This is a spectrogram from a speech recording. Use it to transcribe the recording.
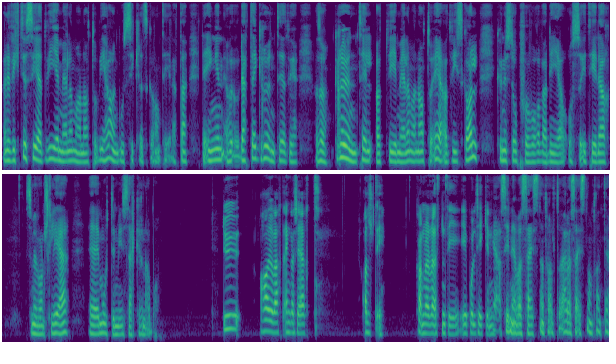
Men det er viktig å si at vi er medlemmer av Nato. Vi har en god sikkerhetsgaranti i dette. Det er ingen, dette er grunnen til at vi Altså, grunnen til at vi er medlemmer av Nato, er at vi skal kunne stå opp for våre verdier også i tider som er vanskelige, eh, mot en mye sterkere nabo. Du har jo vært engasjert alltid, kan vi nesten si, i politikken. Ja, siden jeg var 16 og et halvt, eller 16 omtrent, ja.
